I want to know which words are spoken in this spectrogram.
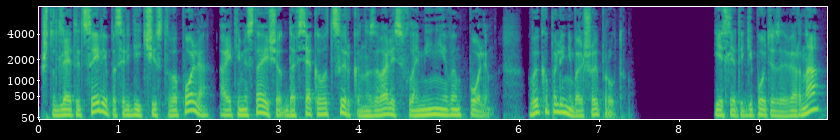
что для этой цели посреди чистого поля, а эти места еще до всякого цирка назывались Фламиниевым полем, выкопали небольшой пруд. Если эта гипотеза верна,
